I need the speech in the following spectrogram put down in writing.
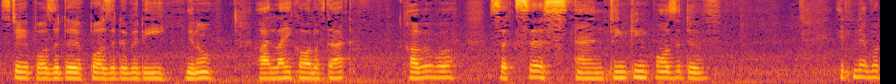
stay positive, positivity. You know, I like all of that. However, success and thinking positive, it never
